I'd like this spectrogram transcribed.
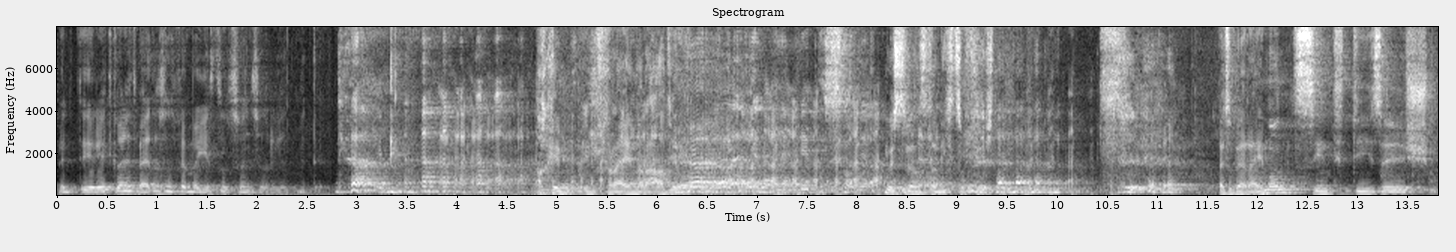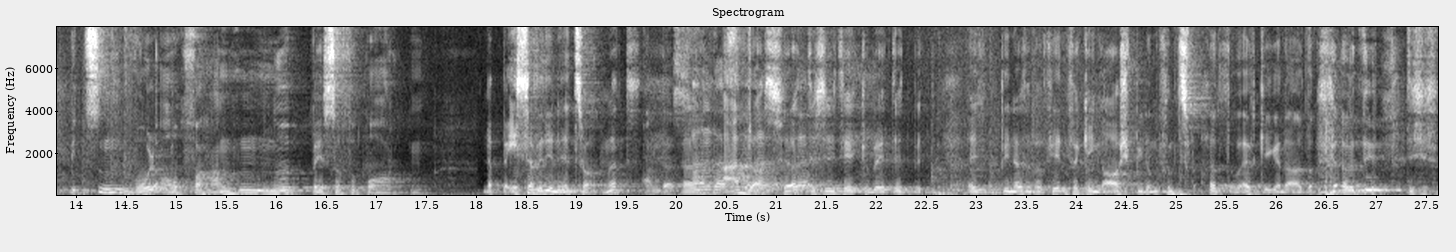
Weil Ich rede gar nicht weiter, sonst werden wir jetzt noch zensuriert mit. Ach, im, im freien Radio müssen wir uns da nicht so fürchten. Also bei Raimund sind diese Spitzen wohl auch vorhanden, nur besser verborgen. Na, besser würde ich nicht sagen, nicht? Anders. Äh, Anders, anders, ja. Das ist, ich, ich bin also auf jeden Fall gegen Ausspielung von zwei Leuten gegeneinander. Aber die, das ist,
